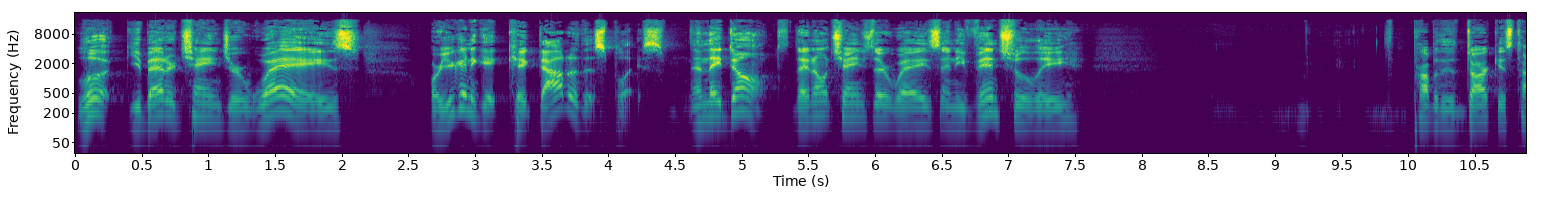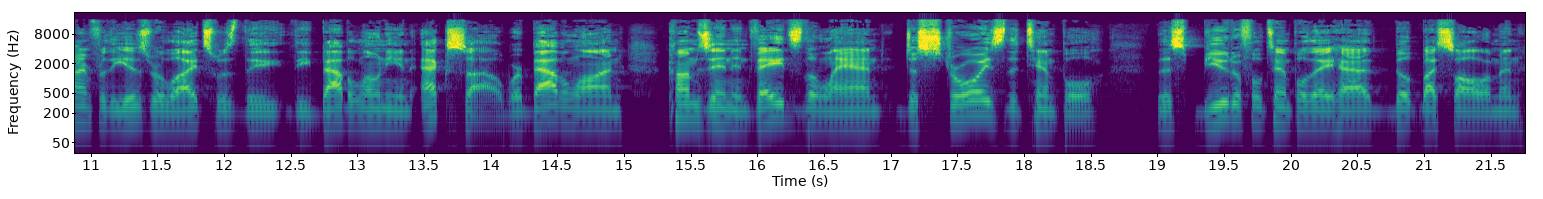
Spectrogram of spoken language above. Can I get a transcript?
Look, you better change your ways or you're going to get kicked out of this place. And they don't. They don't change their ways. And eventually, probably the darkest time for the Israelites was the, the Babylonian exile, where Babylon comes in, invades the land, destroys the temple, this beautiful temple they had built by Solomon.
